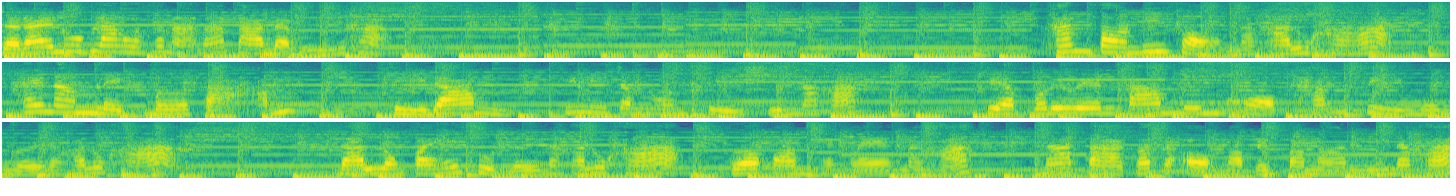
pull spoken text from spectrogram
จะได้รูปร่างลักษณะหน้าตาแบบนี้ค่ะ ขั้นตอนที่ 2 นะคะ ลูกค้าให้นำเหล็กเบอร์ 3 สีดำที่มีจำนวน 4 ชิ้นนะคะ เสียบบริเวณตามมุมขอบทั้ง 4 มุมเลยนะคะ ลูกค้า ดันลงไปให้สุดเลยนะคะ ลูกค้าเพื่อความแข็งแรงนะคะ หน้าตาก็จะออกมาเป็นประมาณนี้นะคะ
